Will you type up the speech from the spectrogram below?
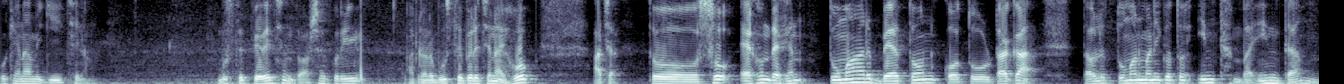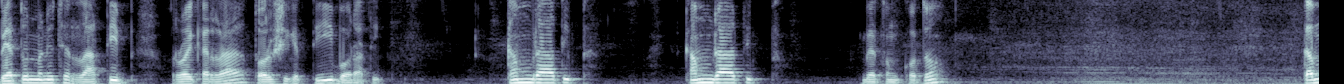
ওখানে আমি গিয়েছিলাম। বুঝতে পেরেছেন তো? আশা করি আপনারা বুঝতে পেরেছেন আই হোপ আচ্ছা তো সো এখন দেখেন, তোমার বেতন কত টাকা? তাহলে তোমার মানে কত? ইন্থ বা ইনতা, বেতন মানে হচ্ছে রাতিব। রয়কাররা তরসিকে তি ব রাতিব। কাম রাতিব কাম রাতিব বেতন কত? কাম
